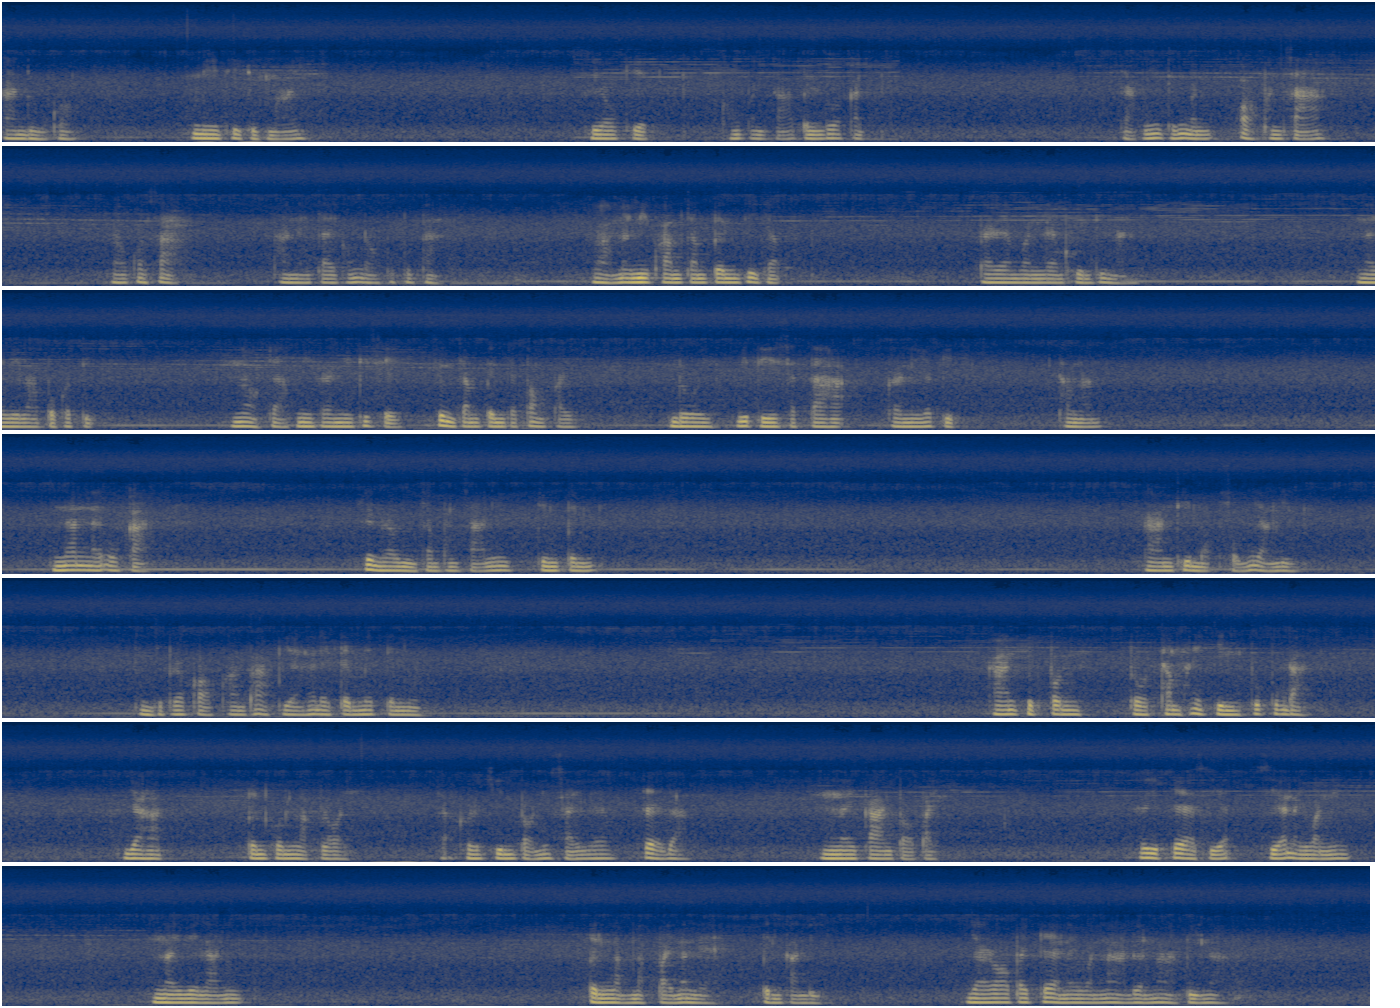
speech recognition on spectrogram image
การอยู่ก็มีที่จุดหมายคือเอาเกียรติ ของปัญษาเป็นร่วกัน จากนี้ถึงมันออกพรรษา เราก็ทราบภายในใจของเราทุกๆท่านว่าไม่มีความจำเป็นที่จะไปแรมวันแรมคืนที่ไหน ในเวลาปกติ นอกจากมีกรณีพิเศษ ซึ่งจำเป็นจะต้องไป โดยวิธีสัตตาหะกรณียกิจ เท่านั้น นั่นในโอกาส ซึ่งเราอยู่จำพรรษานี้จึงเป็นการที่เหมาะสมอย่างยิ่งจึงจะประกอบความภาคเพียรให้ได้เต็มเม็ดเต็มหน่วยการฝึกตน รดทำให้จริงทุกทุกด้านอย่าหัดเป็นคนหลักลอยจะเคยชินต่อนิสัยแล้วแก้ยากในการต่อไป รีบแก้เสียเสียในวันนี้ ในเวลานี้ เป็นลำหนักไปนั่นแหละเป็นการดี อย่ารอไปแก้ในวันหน้าเดือนหน้าปีหน้า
